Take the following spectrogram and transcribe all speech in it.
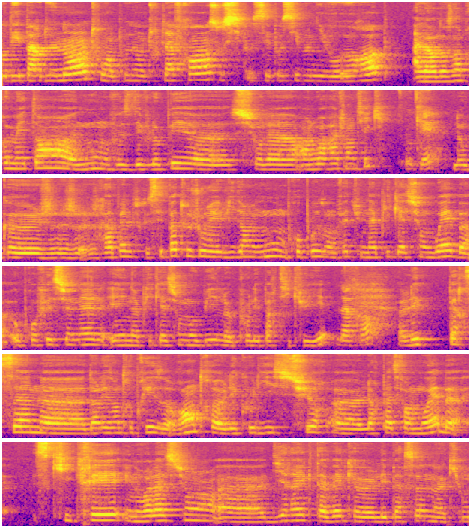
au départ de Nantes ou un peu dans toute la France ou si c'est possible au niveau Europe? Alors, dans un premier temps, euh, nous, on veut se développer euh, sur la, en Loire-Atlantique. Ok. Donc, euh, je, je, rappelle, parce que c'est pas toujours évident, nous, on propose en fait une application web aux professionnels et une application mobile pour les particuliers. D'accord. Les personnes dans les entreprises rentrent les colis sur leur plateforme web ce qui crée une relation euh, directe avec euh, les personnes qui ont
